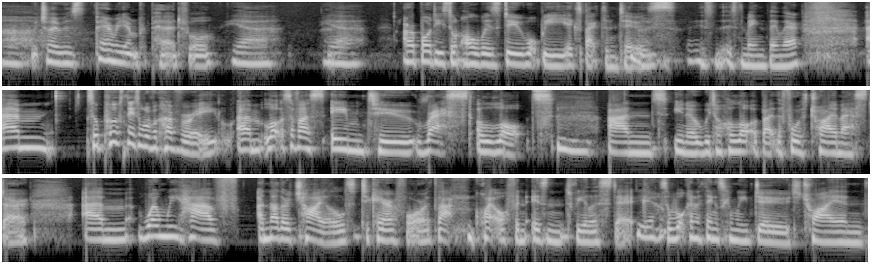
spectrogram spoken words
which I was very unprepared for. Yeah, yeah. Our bodies don't always do what we expect them to. Is, is is the main thing there. Um, so postnatal recovery, um, lots of us aim to rest a lot, and you know we talk a lot about the fourth trimester. Um, when we have another child to care for, that quite often isn't realistic. Yeah. So, what kind of things can we do to try and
